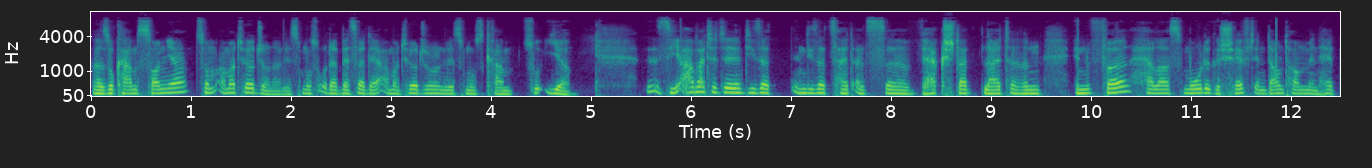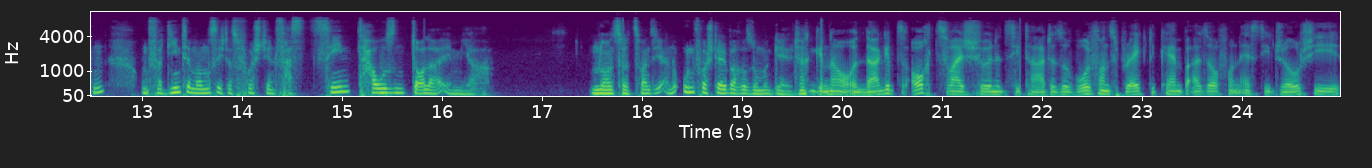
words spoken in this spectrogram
So also kam Sonja zum Amateurjournalismus oder besser der Amateurjournalismus kam zu ihr. Sie arbeitete dieser, in dieser Zeit als äh, Werkstattleiterin in Pearl Hellers Modegeschäft in Downtown Manhattan und verdiente, man muss sich das vorstellen, fast 10.000 Dollar im Jahr. 1920 eine unvorstellbare Summe Geld. Genau, und da gibt es auch zwei schöne Zitate, sowohl von Sprague de Camp als auch von S.T. Joshi.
